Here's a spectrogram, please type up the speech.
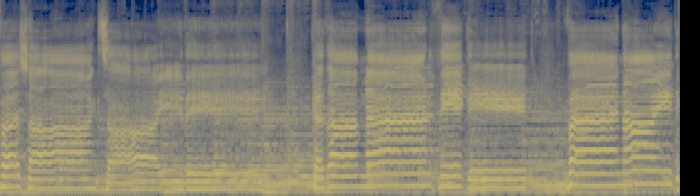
fy sanctaidd ddi Gyda mnerth i gyd, fy naid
